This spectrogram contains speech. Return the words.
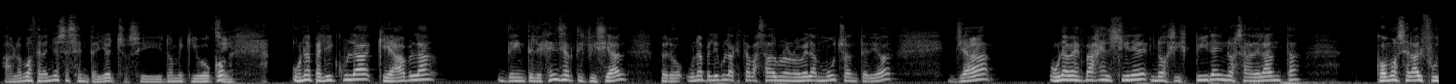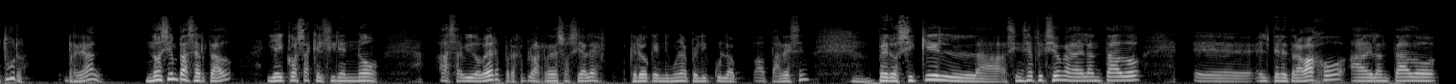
Hablamos del año 68, si no me equivoco. Una película que habla de inteligencia artificial, pero una película que está basada en una novela mucho anterior, ya una vez más el cine nos inspira y nos adelanta cómo será el futuro real. No siempre acertado, y hay cosas que el cine no ha sabido ver, por ejemplo, las redes sociales creo que en ninguna película aparecen, pero sí que la ciencia ficción ha adelantado eh, el teletrabajo, ha adelantado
